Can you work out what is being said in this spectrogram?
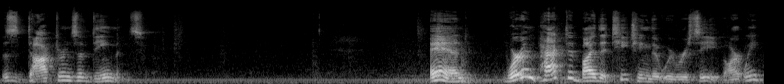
This is doctrines of demons. And we're impacted by the teaching that we receive, aren't we?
